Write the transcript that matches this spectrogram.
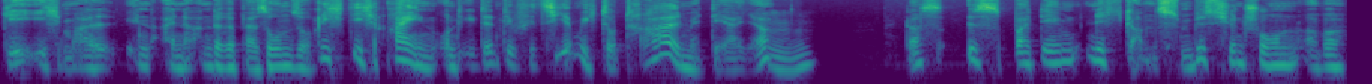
gehe ich mal in eine andere Person so richtig rein und identifiziere mich total mit der, ja. Mhm. Das ist bei dem nicht ganz. Ein bisschen schon, aber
